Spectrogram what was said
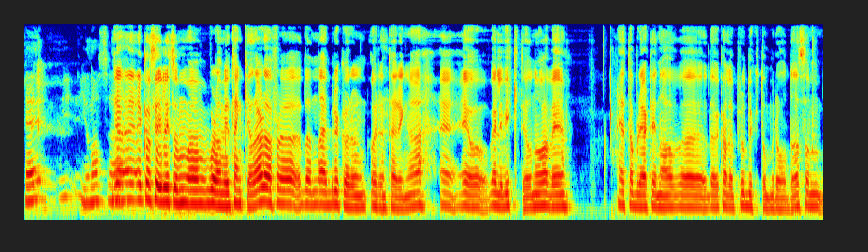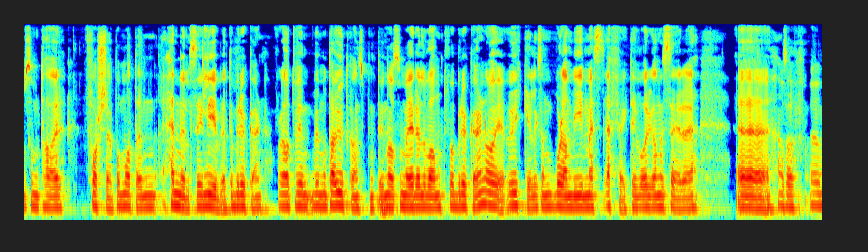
Eh, Jonas? eh, Ja, jeg kan si litt om uh, hvordan vi tenker der. Da, for den brukerorienteringa er, er jo veldig viktig. og nå har vi etablert en av uh, det vi kaller produktområder, som, som tar for seg på en måte en hendelse i livet til brukeren. For vi, vi må ta utgangspunkt i noe som er relevant for brukeren, og, og ikke liksom hvordan vi mest effektivt organiserer eh, altså, eh,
